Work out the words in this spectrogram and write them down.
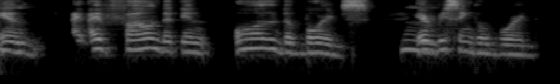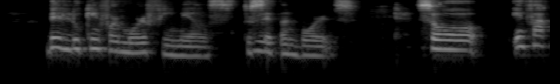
And I, I've found that in all the boards, mm, every single board, they're looking for more females to mm, sit on boards. So, in fact,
